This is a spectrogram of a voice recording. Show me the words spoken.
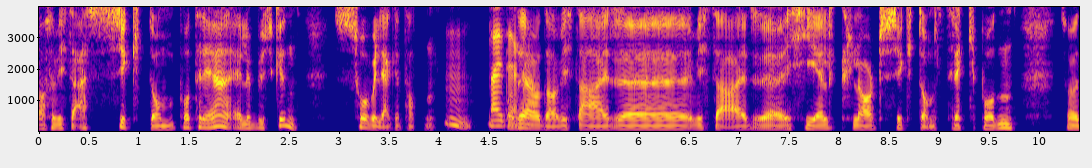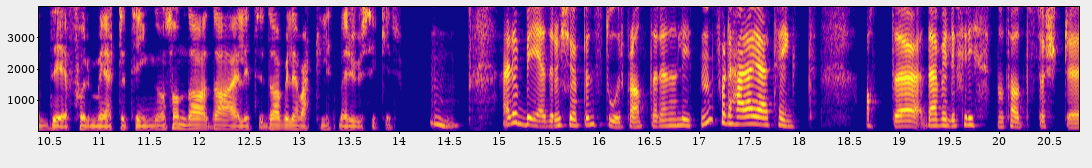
altså hvis det er sykdom på treet eller busken, så ville jeg ikke tatt den. Mm. Nei, det er det er jo da hvis det er, eh, hvis det er eh, helt klart sykdomstrekk på den, så deformerte ting og sånn, da, da, er da ville jeg vært litt mer usikker. Mm. Er det bedre å kjøpe en stor plante enn en liten? For det her har jeg tenkt at eh, det er veldig fristende å ta den største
